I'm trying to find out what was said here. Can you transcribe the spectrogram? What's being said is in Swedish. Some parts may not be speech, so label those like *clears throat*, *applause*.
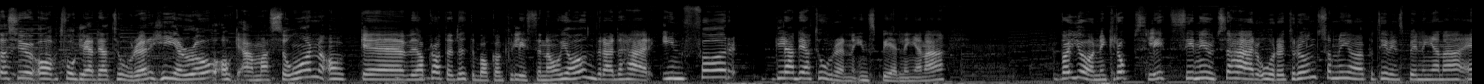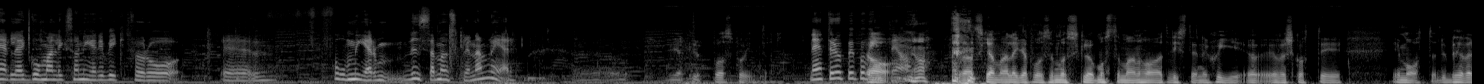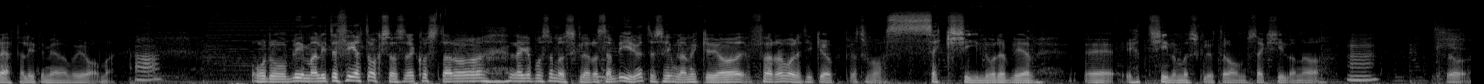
gästas ju av två gladiatorer, Hero och Amazon. Och eh, vi har pratat lite bakom kulisserna och jag undrar det här inför gladiatoren-inspelningarna. Vad gör ni kroppsligt? Ser ni ut så här året runt som ni gör på tv-inspelningarna eller går man liksom ner i vikt för att eh, få mer, visa musklerna mer? Vi äter upp oss på vintern. Ni äter upp er på Ja. vintern ja. Ja. För att ska man lägga på sig muskler måste man ha ett visst energiöverskott i, i maten. Du behöver äta lite mer än vad du gör med. ja. Och då blir man lite fet också så det kostar att lägga på sig muskler och sen blir det inte så himla mycket. Jag, förra året gick jag upp, jag tror det var 6 kilo och det blev eh, ett kilo muskler utav de 6 kilona. Mm. Så, ja.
